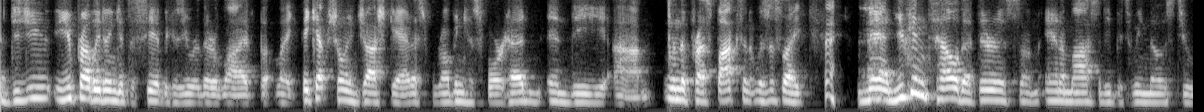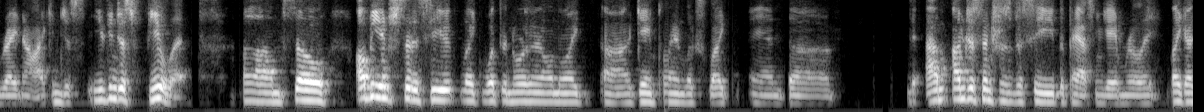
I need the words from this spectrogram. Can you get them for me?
did you you probably didn't get to see it because you were there live but like they kept showing josh gattis rubbing his forehead in the um, in the press box and it was just like man you can tell that there is some animosity between those two right now. I can just you can just feel it. Um, so i'll be interested to see like what the northern illinois uh, game plan looks like and uh, I'm, I'm just interested to see the passing game really. Like I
